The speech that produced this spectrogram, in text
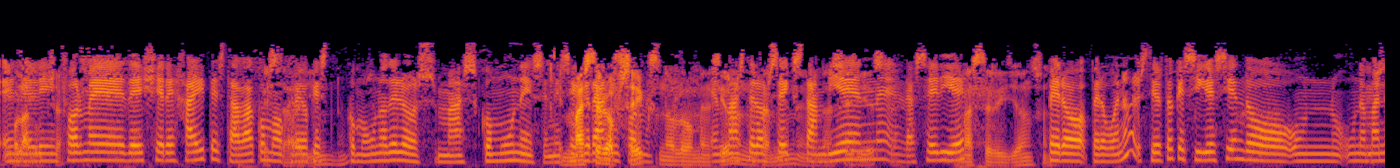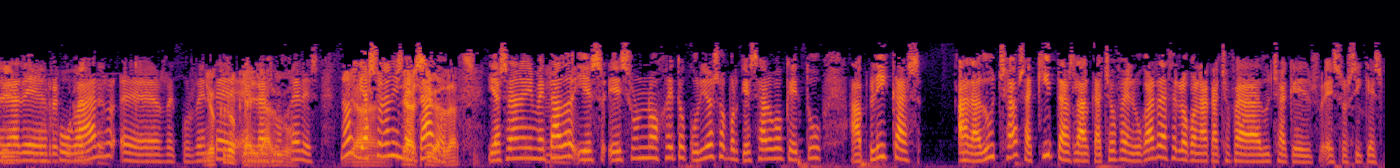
En la el informe de Sherehite estaba como Está creo ahí, que es ¿no? como uno de los más comunes en En ese Master gran of informe. Sex no lo en Master of también, Sex en la también, serie en la serie. Master y Johnson. Pero, pero bueno, es cierto que sigue siendo un- una Sí, manera sí, de muy jugar recurrente. eh, recurrente en las algo. mujeres. No, ya, Ya- se lo han ya sí, inventado. ¿verdad? Sí. Ya se lo han inventado y es, es un objeto curioso porque es algo que tú aplicas a la ducha, o sea, quitas la alcachofa en lugar de hacerlo con la alcachofa de la ducha, que es- eso sí que es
